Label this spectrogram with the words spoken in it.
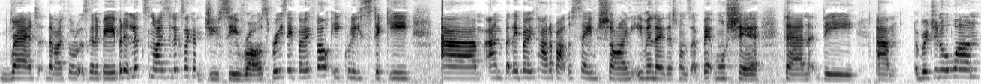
red than I thought it was going to be but it looks nice. It looks like a juicy raspberry. They both felt equally sticky um and but they both had about the same shine even though this one's a bit more sheer than the um original one.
